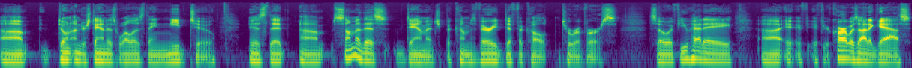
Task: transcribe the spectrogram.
uh, don't understand as well as they need to is that um, some of this damage becomes very difficult to reverse. So if you had a, uh, if, if your car was out of gas,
